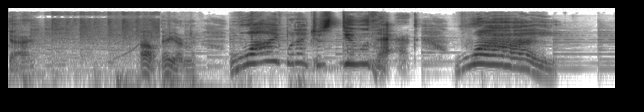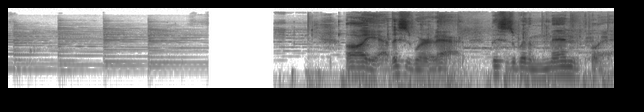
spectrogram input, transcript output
guy. Oh, there you are, man. Why would I just do that? Why? Oh yeah, this is where it at. This is where the men play.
